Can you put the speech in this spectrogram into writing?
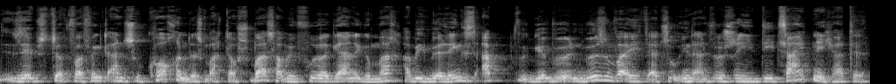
Selbsttöpfer fängt an zu kochen. Das macht auch Spaß, habe ich früher gerne gemacht, habe ich mir längst abgewöhnen müssen, weil ich dazu in Anführungsstrichen die Zeit nicht hatte.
